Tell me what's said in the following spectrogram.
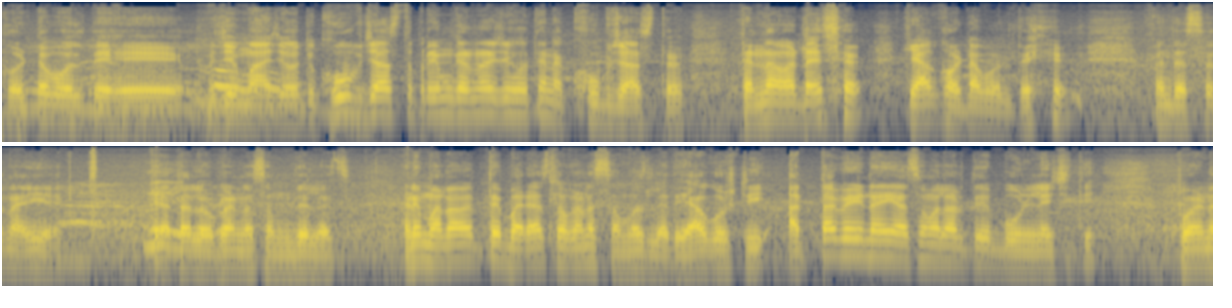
खोटं बोलते हे. म्हणजे माझ्यावरती खूप जास्त प्रेम करणारे जे होते ना खूप जास्त. त्यांना वाटायचं की हा खोटा बोलते पण तसं नाही आहे ते आता लोकांना समजेलच. आणि मला वाटतं बऱ्याच लोकांना समजलं या गोष्टी आत्ता वेळ नाही असं मला वाटतं बोलण्याची ती. पण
